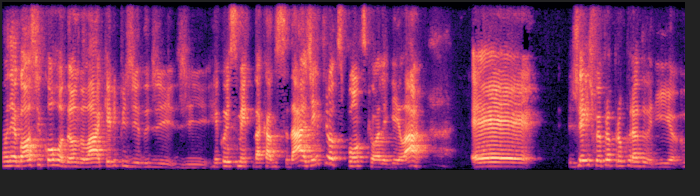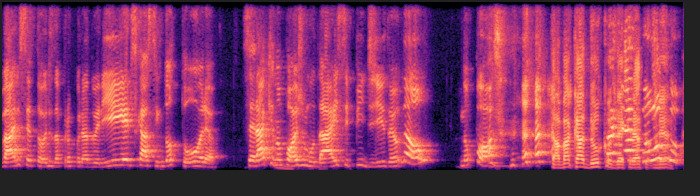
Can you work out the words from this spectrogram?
o negócio ficou rodando lá, aquele pedido de, de reconhecimento da caducidade, entre outros pontos que eu aleguei lá, é, gente, foi para a procuradoria, vários setores da procuradoria, e eles ficaram assim, doutora, será que não pode mudar esse pedido? Eu, não, não posso. Tava caduco o decreto. Caduco.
